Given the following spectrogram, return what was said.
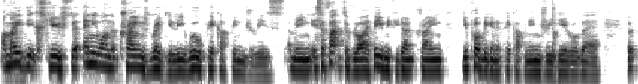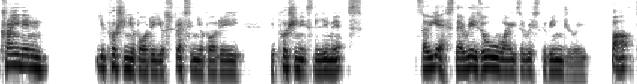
I made the excuse that anyone that trains regularly will pick up injuries. I mean, it's a fact of life. Even if you don't train, you're probably going to pick up an injury here or there. But training, you're pushing your body, you're stressing your body, you're pushing its limits. So, yes, there is always a risk of injury, but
